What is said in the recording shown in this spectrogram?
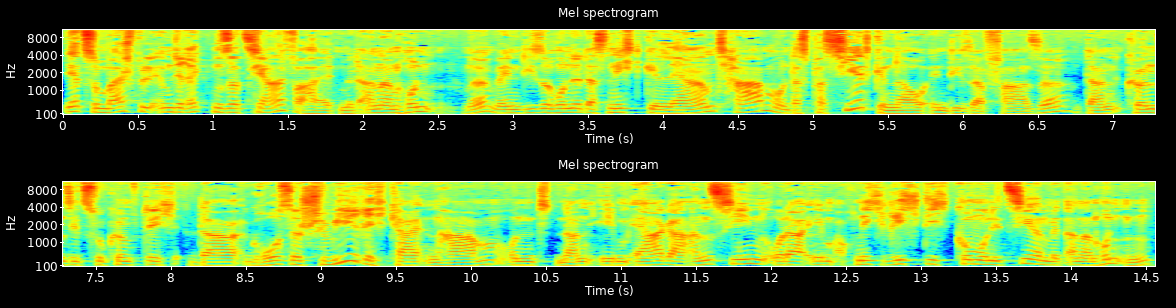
Ja, zum Beispiel im direkten Sozialverhalten mit anderen Hunden. Ne? Wenn diese Hunde das nicht gelernt haben, und das passiert genau in dieser Phase, dann können sie zukünftig da große Schwierigkeiten haben und dann eben Ärger anziehen oder eben auch nicht richtig kommunizieren mit anderen Hunden.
